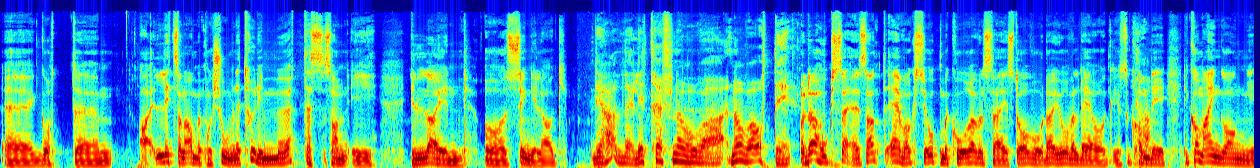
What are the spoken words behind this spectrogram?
eh, gått eh, litt sånn av med pensjon, men jeg tror de møtes sånn i, i lined og synger i lag. De hadde litt treff når hun var, når hun var 80. Og da husker Jeg sant? Jeg vokste jo opp med korøvelser i stua, da gjorde vel det òg. Så kom Ja. de, de kom en gang i,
